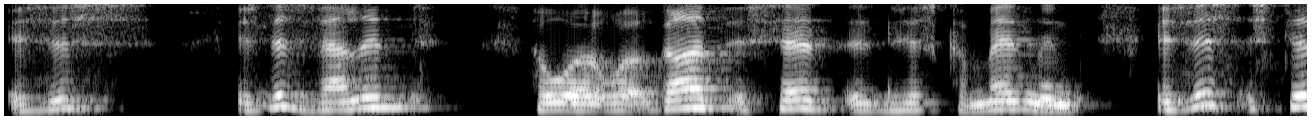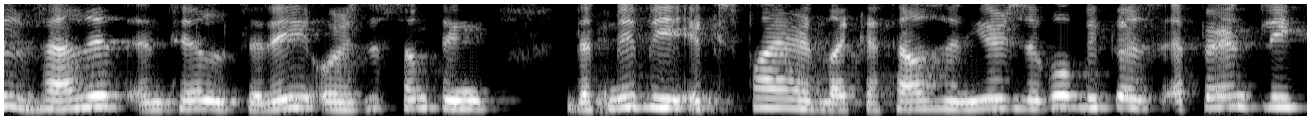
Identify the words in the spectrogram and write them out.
is this is this valid هو Uh, what God said in His commandment, is this still valid until today, or is this something that maybe expired like a thousand years ago? Because apparently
